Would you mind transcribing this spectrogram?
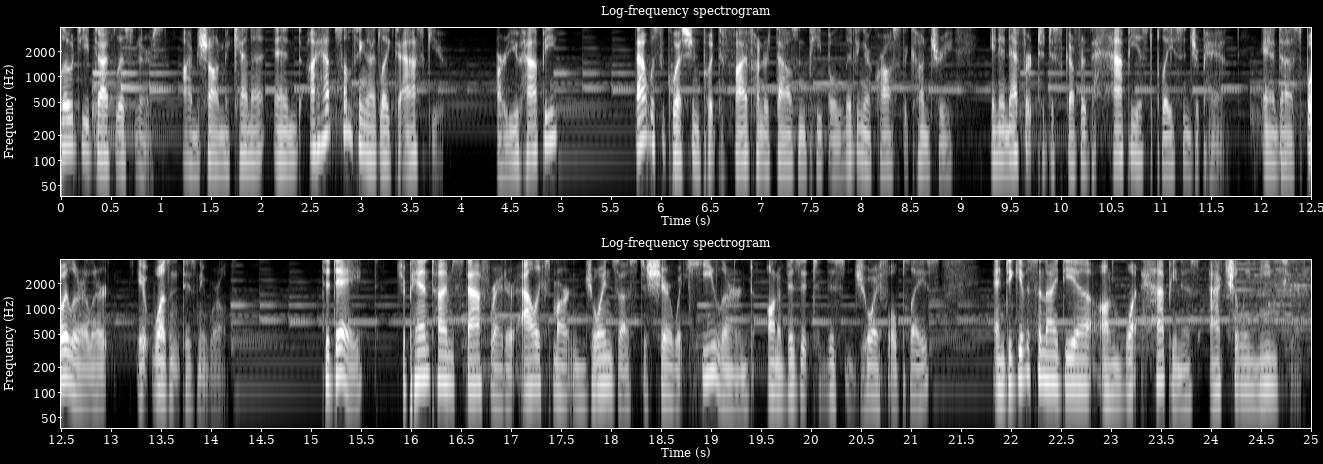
Hello, Deep Dive listeners. I'm Sean McKenna, and I have something I'd like to ask you. Are you happy? That was the question put to 500,000 people living across the country in an effort to discover the happiest place in Japan. And uh, spoiler alert, it wasn't Disney World. Today, Japan Times staff writer Alex Martin joins us to share what he learned on a visit to this joyful place and to give us an idea on what happiness actually means here.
